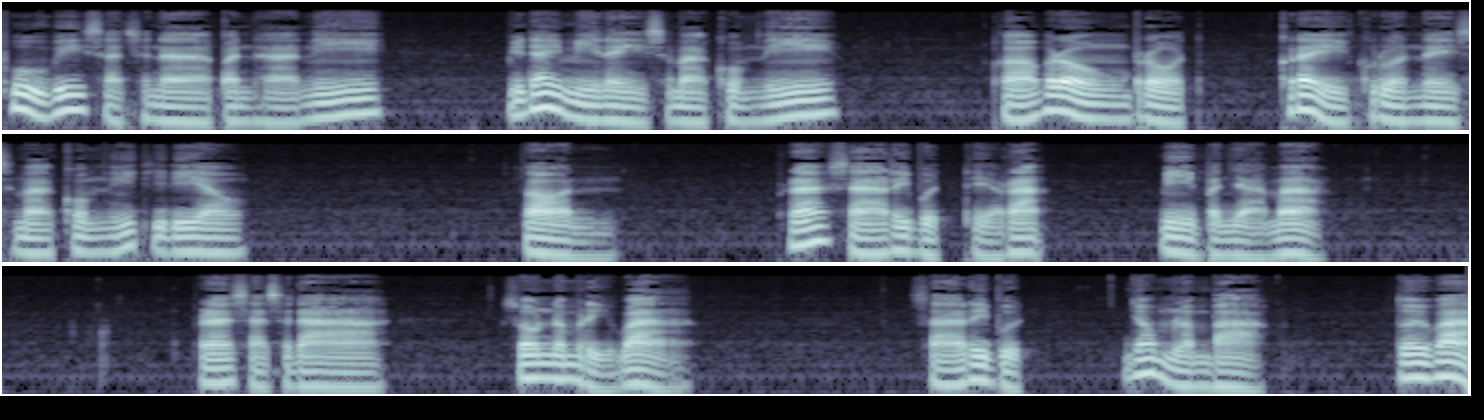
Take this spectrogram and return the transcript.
ผู้วิสัชนาปัญหานี้ มิได้มีในสมาคมนี้ ขอพระองค์โปรดใกล้กรวนในสมาคมนี้ทีเดียว ตอน พระสารีบุตรเถระมีปัญญามาก พระศาสดา ทรงดำริว่า สารีบุตรย่อมลำบาก ด้วยว่า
